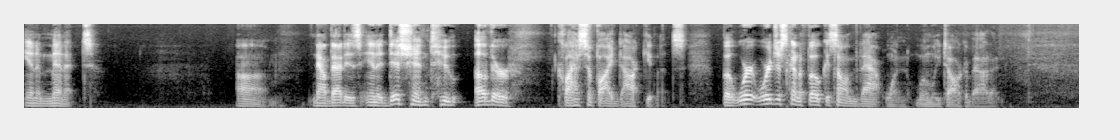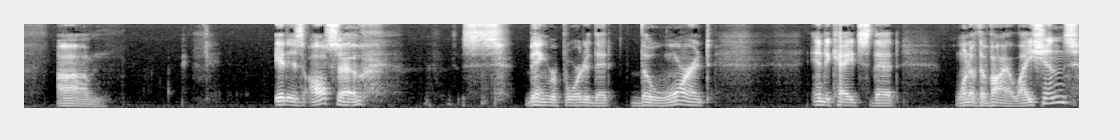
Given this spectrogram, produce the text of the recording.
in a minute. Um, now, that is in addition to other classified documents, but we're, we're just going to focus on that one when we talk about it. Um, it is also being reported that the warrant indicates that one of the violations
